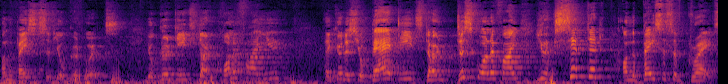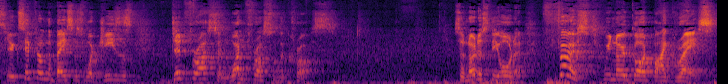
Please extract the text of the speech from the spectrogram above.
on the basis of your good works. Your good deeds don't qualify you. Thank goodness your bad deeds don't disqualify you. You're accepted on the basis of grace. You're accepted on the basis of what Jesus did for us and won for us on the cross. So notice the order. First, we know God by grace.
